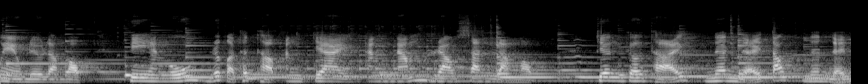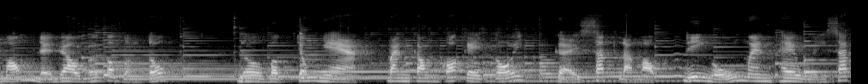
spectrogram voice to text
mèo đều là mộc khi ăn uống rất là thích hợp ăn chay, ăn nấm, rau xanh là mộc trên cơ thể nên để tóc, nên để móng, để râu mới có vận tốt đồ vật trong nhà, ban công có cây cối, kệ sách là mộc đi ngủ mang theo quyển sách.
